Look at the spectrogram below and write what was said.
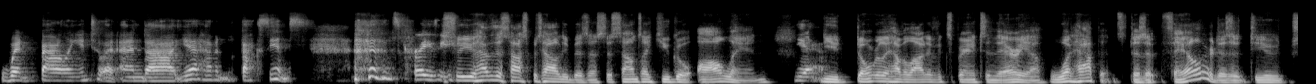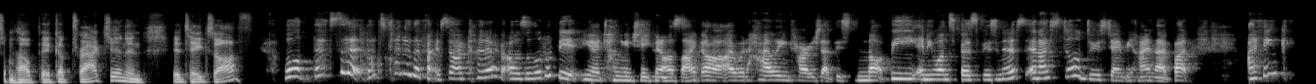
went barreling into it. And uh, yeah haven't looked back since. It's crazy. So you have this hospitality business. It sounds like you go all in. Yeah. You don't really have a lot of experience in the area. What happens? Does it fail or does it do you somehow pick up traction and it takes off well, that's the that's kind of the fun. So I kind of I was a little bit you know tongue in cheek, and I was like, oh, I would highly encourage that this not be anyone's first business, and I still do stand behind that. But I think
